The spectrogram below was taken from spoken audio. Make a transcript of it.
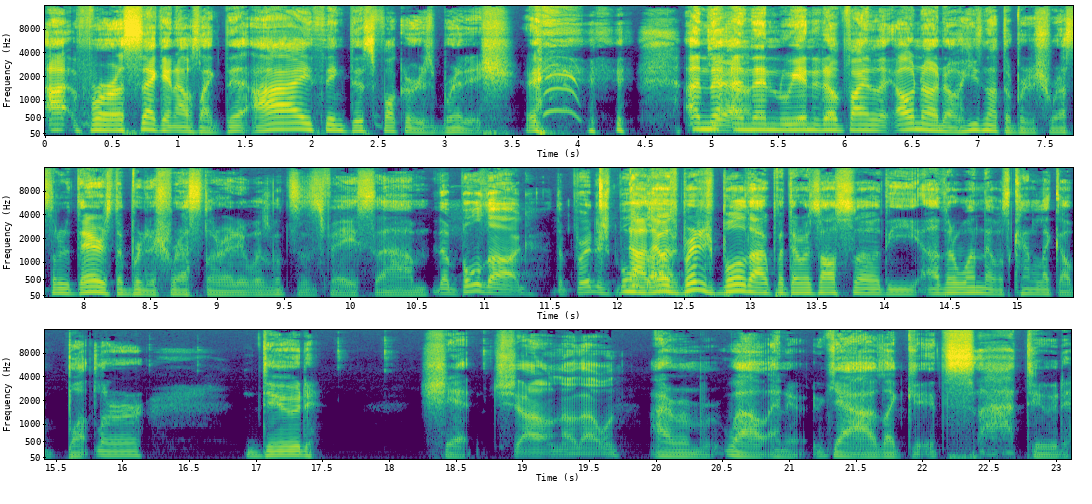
I for a second I was like, I think this fucker is British, and then Yeah. and then we ended up finally. Oh no, no, he's not the British wrestler. There's the British wrestler, and it was what's his face. Um, The Bulldog, the British Bulldog. no, that was British Bulldog, but there was also the other one that was kind of like a butler dude. Shit, I don't know that one. I remember. Well, anyway, yeah, like it's ah, dude.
